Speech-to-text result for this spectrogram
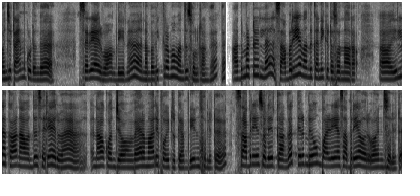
கொஞ்சம் டைம் கொடுங்க. சரியாயிருவோம் அப்படின்னு நம்ம விக்ரமும் வந்து சொல்கிறாங்க அது மட்டும் இல்லை சபரியே வந்து கன்னிக்கிட்ட சொன்னாராம் இல்லைக்கா நான் வந்து சரியாயிருவேன். நான் கொஞ்சம் வேறு மாதிரி போயிட்டுருக்கேன் அப்படின்னு சொல்லிட்டு சபரியே சொல்லியிருக்காங்க. திரும்பியும் பழைய சபரியாக வருவான்னு சொல்லிட்டு.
